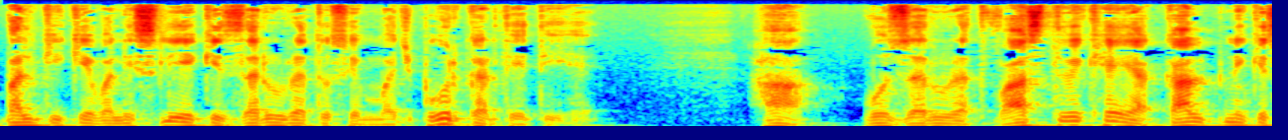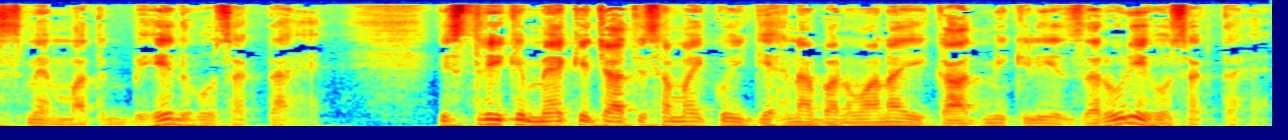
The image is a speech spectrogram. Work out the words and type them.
बल्कि केवल इसलिए कि ज़रूरत उसे मजबूर कर देती है। हाँ, वो ज़रूरत वास्तविक है या काल्पनिक इसमें मतभेद हो सकता है। स्त्री के मैं के जाते समय कोई गहना बनवाना एक आदमी के लिए ज़रूरी हो सकता है,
